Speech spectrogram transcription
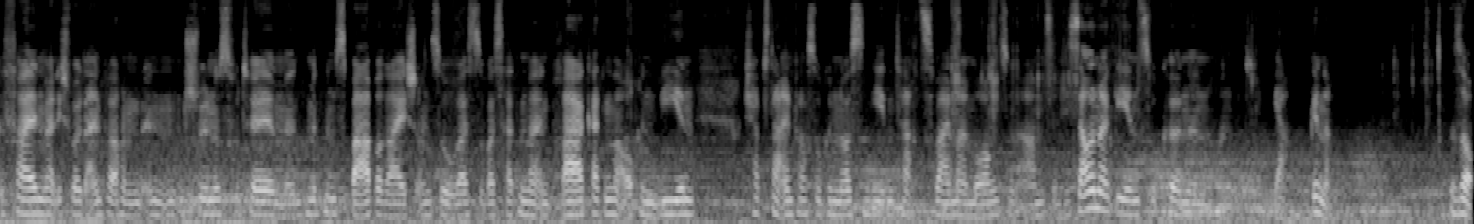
gefallen, weil ich wollte einfach ein, ein schönes Hotel mit, mit einem Spa-Bereich und sowas. Sowas hatten wir in Prag, hatten wir auch in Wien. Ich habe es da einfach so genossen, jeden Tag zweimal morgens und abends in die Sauna gehen zu können. Und ja, genau. So,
